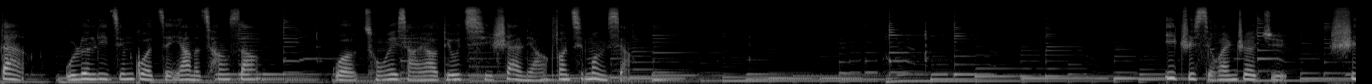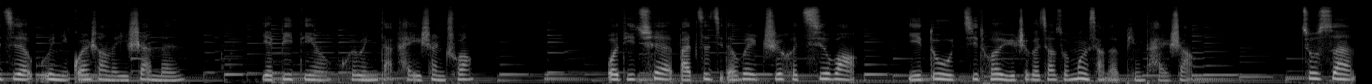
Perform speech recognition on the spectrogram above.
但无论历经过怎样的沧桑，我从未想要丢弃善良，放弃梦想。一直喜欢这句：“世界为你关上了一扇门，也必定会为你打开一扇窗。”我的确把自己的未知和期望。一度寄托于这个叫做梦想的平台上，就算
